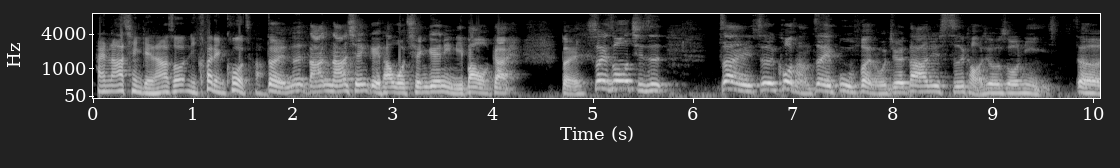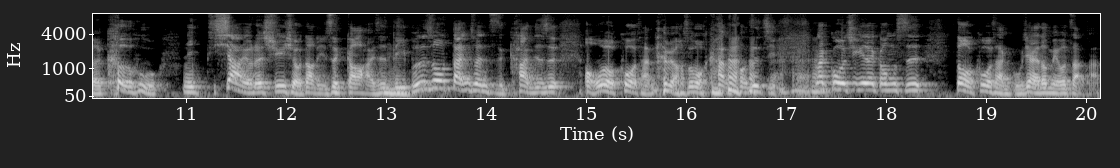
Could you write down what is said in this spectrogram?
还拿钱给他说你快点扩产。对，那拿拿钱给他，我钱给你，你帮我盖。对，所以说其实。在这个扩厂这一部分，我觉得大家去思考，就是说你的客户，你下游的需求到底是高还是低？不是说单纯只看就是哦，我有扩产，代表说我看好自己。那过去一些公司都有扩产，股价也都没有涨啊，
